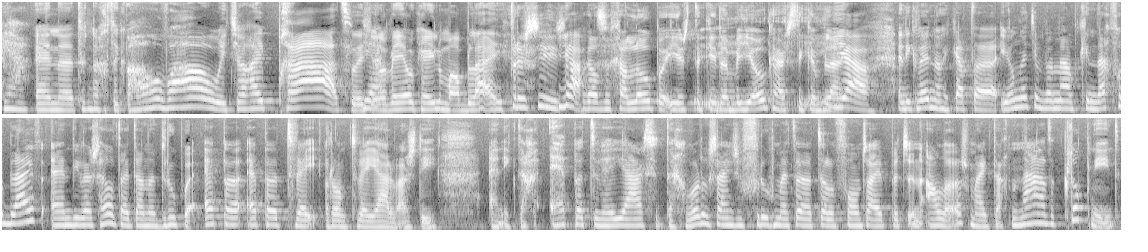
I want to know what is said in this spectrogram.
Ja. En uh, toen dacht ik, oh wauw, weet je wel, hij praat. Weet ja. je, dan ben je ook helemaal blij. Precies. Ja. Als ze gaan lopen eerste keer, dan ben je ook hartstikke blij. Ja. En ik weet nog, ik had een jongetje bij mij op kinderdagverblijf. En die was de hele tijd aan het roepen, appen, appen. Twee, rond twee jaar was die. En ik dacht, appen, twee jaar. Tegenwoordig zijn ze vroeg met uh, telefoons, iPads en alles. Maar ik dacht, nou, dat klopt niet.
